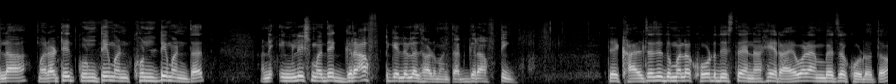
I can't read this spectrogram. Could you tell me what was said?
ह्याला मराठीत कुंठी म्हण खुंटी म्हणतात. आणि इंग्लिशमध्ये ग्राफ्ट केलेलं झाड म्हणतात ग्राफ्टिंग. ते खालचं जे तुम्हाला खोड दिसतंय ना हे रायवड आंब्याचं खोड होतं.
